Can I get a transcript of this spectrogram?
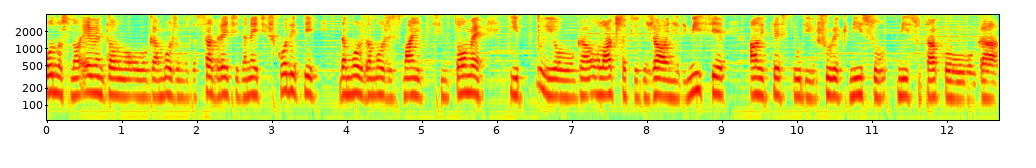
odnosno eventualno ovoga možemo za sad reći da neće škoditi, da možda može smanjiti simptome i, i ovoga olakšati održavanje remisije, ali te studije još uvijek nisu, nisu tako ovoga,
